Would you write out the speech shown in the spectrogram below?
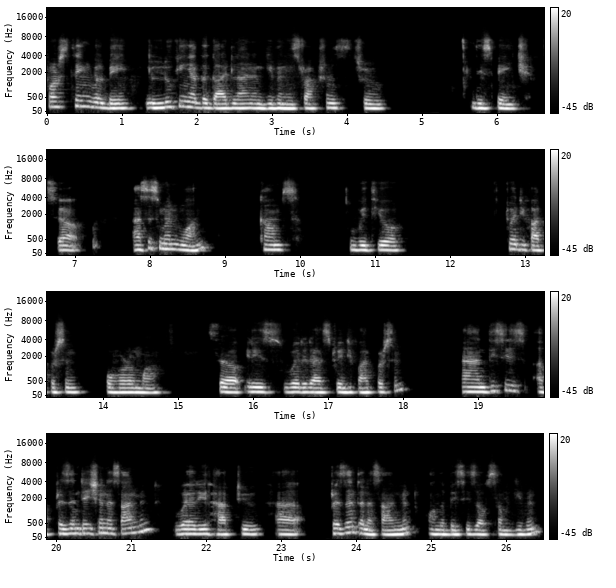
first thing will be looking at the guideline and given instructions through this page. So assessment one comes with your 25% overall mark. So it is weighted as 25%. And this is a presentation assignment where you have to uh, present an assignment on the basis of some given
